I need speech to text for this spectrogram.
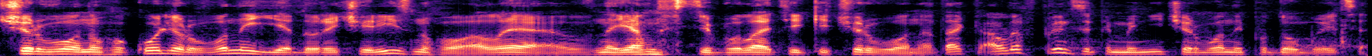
Червоного кольору. Вони є, до речі, різного, але в наявності була тільки червона. Так? Але в принципі мені червоний подобається.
